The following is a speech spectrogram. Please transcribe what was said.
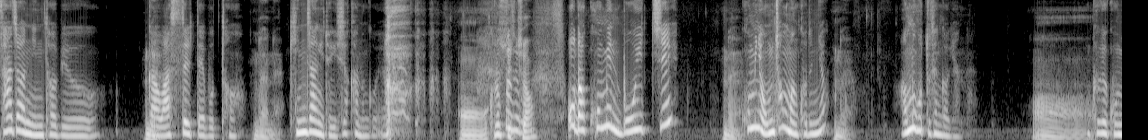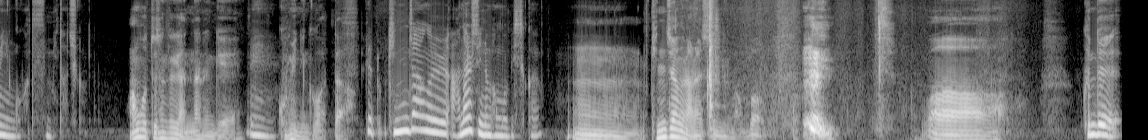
사전 인터뷰가 네. 왔을 때부터 음. 네네. 긴장이 되기 시작하는 거예요. 어 그럴 수 그래서- 있죠. 어, 나 고민 뭐 있지? 네. 고민이 엄청 많거든요. 네. 아무것도 생각이 안 나요. 어 그게 고민인 것 같습니다, 지금. 아무것도 생각이 안 나는 게 예. 고민인 것 같다. 그래도 긴장을 안 할 수 있는 방법이 있을까요? 음, 긴장을 안 할 수 있는 방법. 아, 근데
